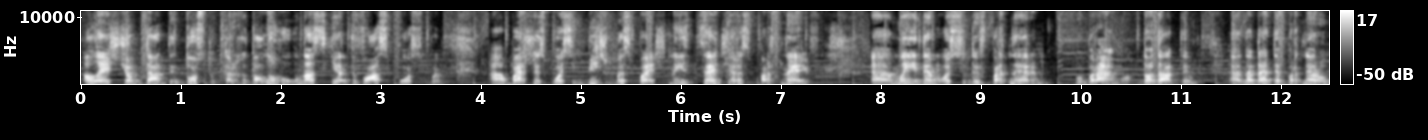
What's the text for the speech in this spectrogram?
Але щоб дати доступ таргетологу, у нас є два способи. Перший спосіб більш безпечний це через партнерів. Е, ми йдемо ось сюди в партнери, вибираємо додати, е, надати партнеру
